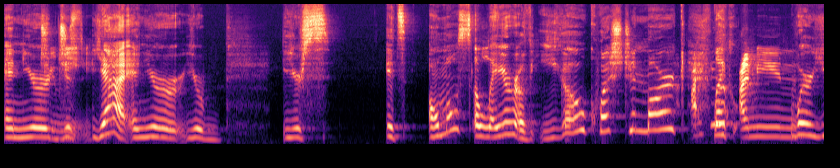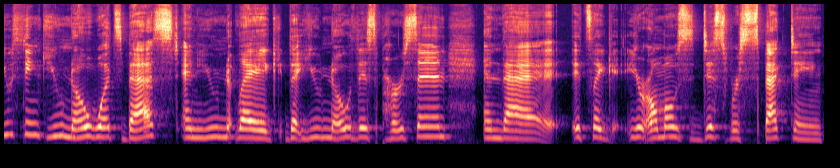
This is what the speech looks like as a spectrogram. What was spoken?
and you're to just me. yeah, and you're you're you're it's almost a layer of ego question mark? I like i mean where you think you know what's best and you like that you know this person and that it's like you're almost disrespecting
